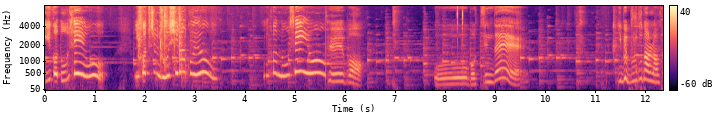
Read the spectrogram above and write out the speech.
이거 놓으세요. 이것 좀 놓으시라고요. 이거 놓으세요. 대박. 오, 멋진데? 입에 물고 날라왔어.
